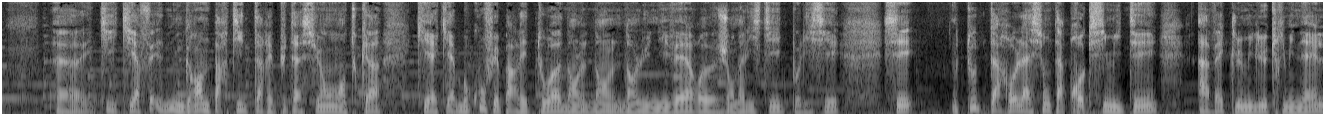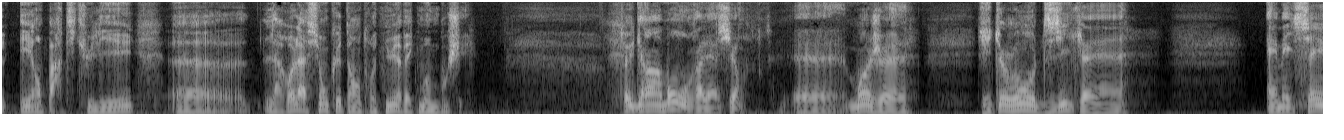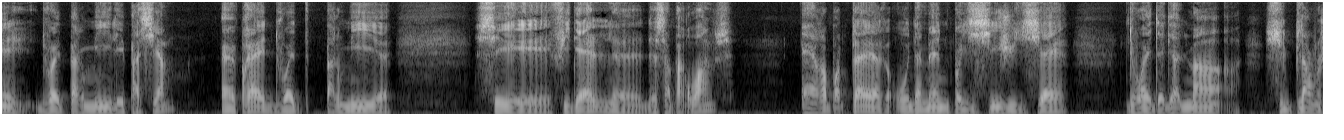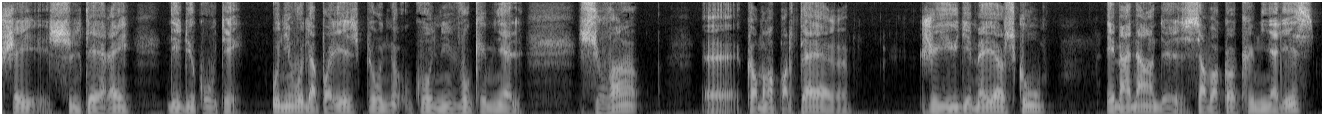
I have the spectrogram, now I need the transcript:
euh, qui, qui a fait une grande partie de ta réputation, en tout cas qui a, qui a beaucoup fait parler de toi dans, dans, dans l'univers euh, journalistique, policier. C'est toute ta relation, ta proximité avec le milieu criminel et en particulier euh, la relation que tu as entretenue avec Mom Boucher. C'est un grand mot, relation. Euh, moi, je j'ai toujours dit qu'un un médecin doit être parmi les patients, un prêtre doit être parmi euh, ses fidèles euh, de sa paroisse, un reporter au domaine policier judiciaire doit être également sur le plancher, sur le terrain, des deux côtés, au niveau de la police puis au, au niveau criminel. Souvent, euh, comme reporter, j'ai eu des meilleurs scoops émanant de avocats criminalistes,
